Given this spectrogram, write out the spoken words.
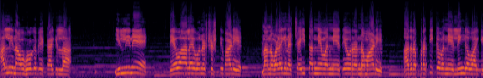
ಅಲ್ಲಿ ನಾವು ಹೋಗಬೇಕಾಗಿಲ್ಲ. ಇಲ್ಲಿನೇ ದೇವಾಲಯವನ್ನು ಸೃಷ್ಟಿ ಮಾಡಿ, ನನ್ನ ಒಳಗಿನ ಚೈತನ್ಯವನ್ನೇ ದೇವರನ್ನು ಮಾಡಿ, ಅದರ ಪ್ರತೀಕವನ್ನೇ ಲಿಂಗವಾಗಿ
